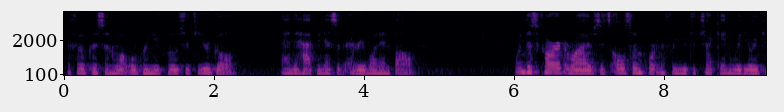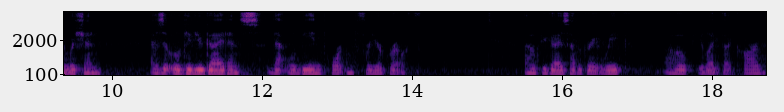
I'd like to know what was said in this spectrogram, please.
to focus on what will bring you closer to your goal and the happiness of everyone involved. When this card arrives, it's also important for you to check in with your intuition as it will give you guidance that will be important for your growth. I hope you guys have a great week. I hope you like that card.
